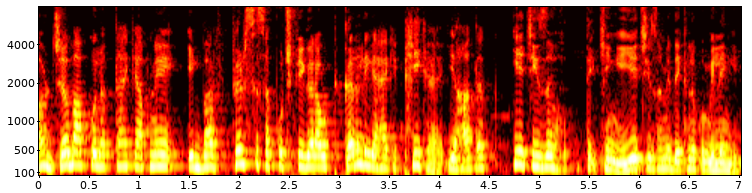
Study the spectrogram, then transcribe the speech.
और जब आपको लगता है कि आपने एक बार फिर से सब कुछ फिगर आउट कर लिया है कि ठीक है, यहाँ तक ये चीज़ें दिखेंगी, ये चीज़ हमें देखने को मिलेंगी।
